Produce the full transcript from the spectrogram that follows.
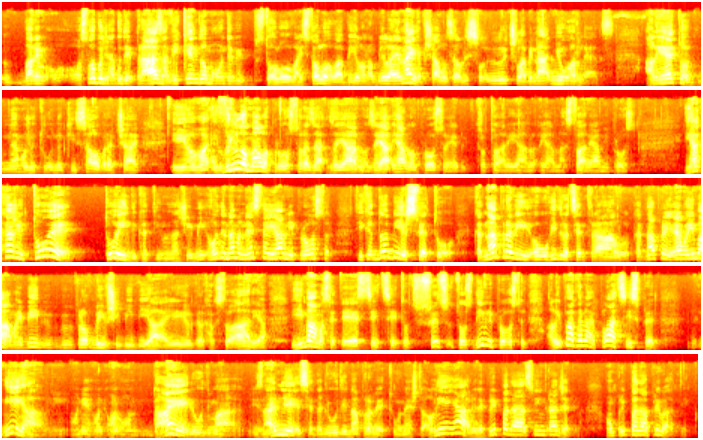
barem oslobođena bude prazna vikendom, onda bi stolova i stolova bilo, ono, bila je najljepša ulica, ličila bi na New Orleans. Ali eto, ne može tu neki saobraćaj i, ova, i vrlo malo prostora za, za javno, za javnog prostora, jer trotoar je javna, javna stvar, javni prostor. Ja kažem, to je, to je indikativno. Znači, mi, ovdje nama nestaje javni prostor. Ti kad dobiješ sve to, kad napravi ovu hidrocentralu, kad napravi, evo imamo i bi, bivši BBI, kako se to, ARIA, i imamo sve te SCC, to, sve, to su divni prostori, ali ipak onaj plac ispred nije javni, on, je, on, on, on daje ljudima, iznajmljuje se da ljudi naprave tu nešto, ali nije javni, ne pripada svim građanima, on pripada privatniku.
